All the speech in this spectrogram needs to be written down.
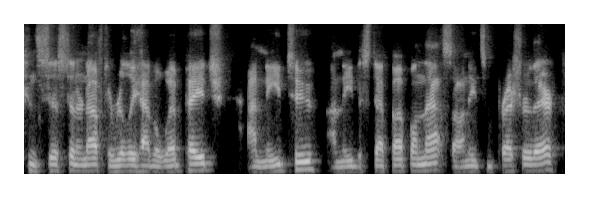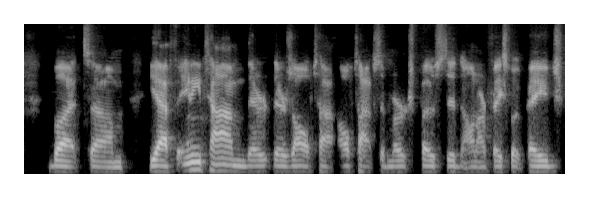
consistent enough to really have a web page. I need to. I need to step up on that. So I need some pressure there. But um, yeah, if anytime there, there's all ty- all types of merch posted on our Facebook page,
